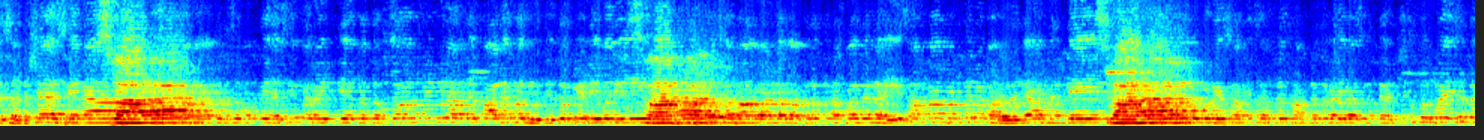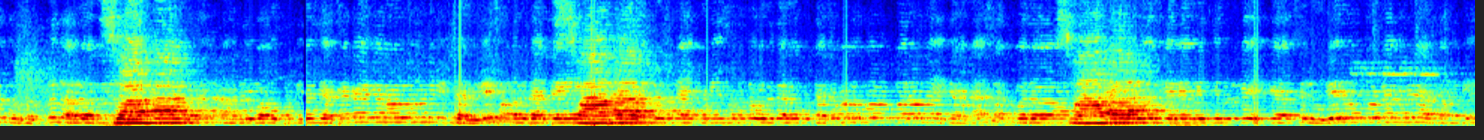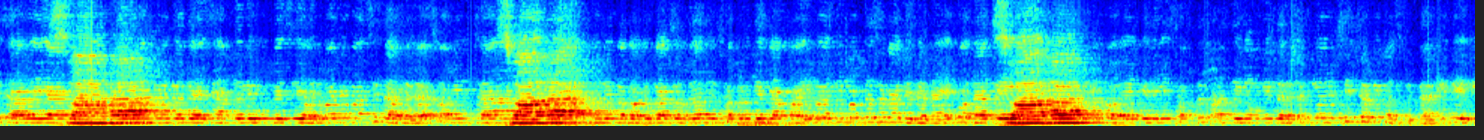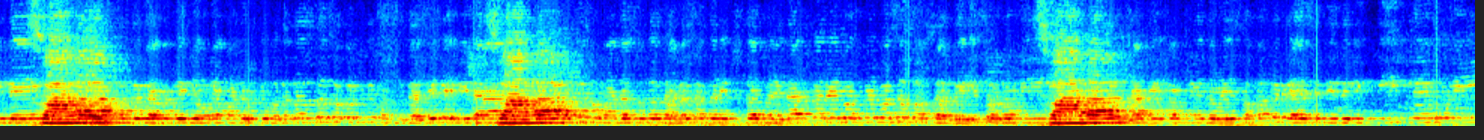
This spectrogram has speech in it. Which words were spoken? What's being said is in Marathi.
संशयासेना स्वाहा. तसं मग ते असे करायचे का तसं मी मिळाले पालक होते तो पेढीवरी स्वाहा. सभा वाढला वापरत नपादला हे सांगा पण त्याला महाराजा आनंदे स्वाहा. पुढे स्वामी समजा सांगत राहिला त्यांची कृपा आहे तर सत्य झालं स्वाहा. अरे भाऊ पण त्याचं काय करावं म्हणून विचारले समर्थाते स्वाहा. प्रश्न आहे कोणी समजा बोलले त्याला त्याच्या बरोबर बरं नाही त्यांना सत्वर स्वाहा. गेल्या वेळी ते बोलले, इतके असेल उभे राहून लोटांकडे आतमध्ये जावया स्वाहा. आता त्याचे अंतरे मुंबईचे हलवाचे माणसे दाखला स्वामींचा स्वाहा. पायी बाजी फक्त सगळा दिलं नाही? कोणाचे स्वाहा. केले सप्त शांती घेऊन दर्शन घेऊन शिक्षणी मस्कृताने देविले स्वाहा. त्यामध्ये घेऊन या मंडळी वदत असतं सगळं ते मस्कृताचे देविला स्वाहा. माझा सुद्धा झालं सदर इच्छा परिधान करे बसवे बस संसार देई सोडवणी. स्वाहा. छाटी कपणे जोडी समर्थ द्यायचे दिलेली की देवणी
